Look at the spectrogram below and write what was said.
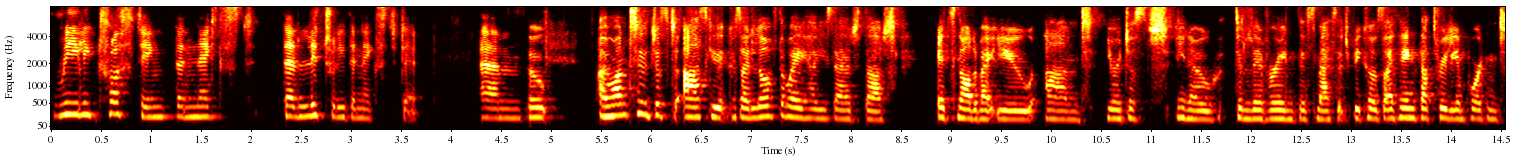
really trusting the next the literally the next step um so i want to just ask you because i love the way how you said that it's not about you and you're just you know delivering this message because i think that's really important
